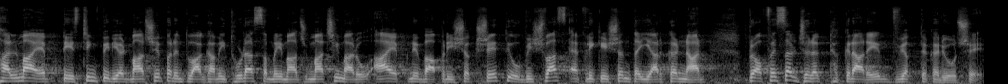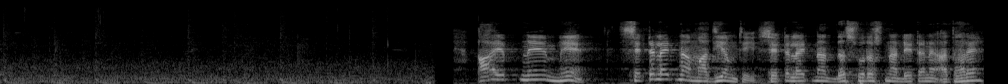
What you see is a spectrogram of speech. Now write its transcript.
હાલમાં એપ ટેસ્ટિંગ પીરિયડમાં છે, પરંતુ આગામી થોડા સમયમાં જ માછીમારો આ એપને વાપરી શકશે તેવો વિશ્વાસ એપ્લિકેશન તૈયાર કરનાર પ્રોફેસર ઝલક ઠકરારે વ્યક્ત કર્યો છે. આ એપને મેં સેટેલાઇટના માધ્યમથી, સેટેલાઇટના દસ વર્ષના ડેટાને આધારે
